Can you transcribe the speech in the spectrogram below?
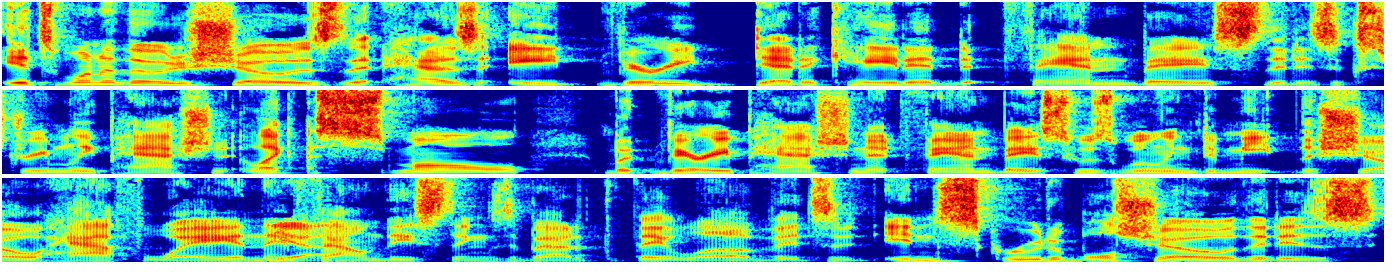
It's one of those shows that has a very dedicated fan base that is extremely passionate, like a small but very passionate fan base who's willing to meet the show halfway, and they Yeah. found these things about it that they love. It's an inscrutable show that is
